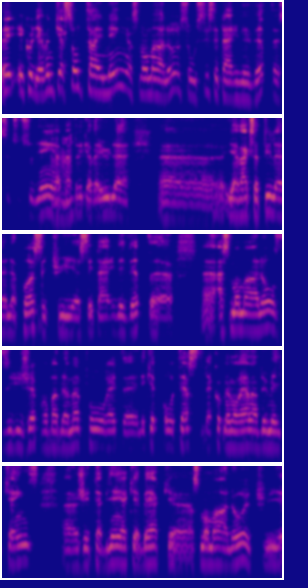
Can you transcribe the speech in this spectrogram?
Ben, écoute, il y avait une question de timing à ce moment-là. Ça aussi, c'est arrivé vite. Si tu te souviens, uh-huh. Patrick avait eu le, euh, il avait accepté le, poste et puis euh, c'est arrivé vite. Euh, à ce moment-là, on se dirigeait probablement pour être l'équipe hôtesse de la Coupe Mémoriale en 2015. J'étais bien à Québec à ce moment-là. Et puis,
